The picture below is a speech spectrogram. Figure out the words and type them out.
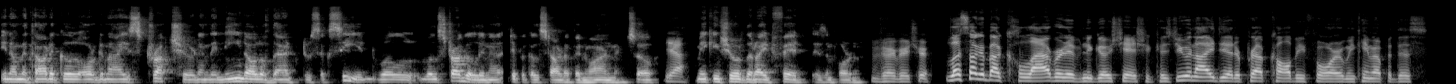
you know methodical organized structured and they need all of that to succeed will will struggle in a typical startup environment. So yeah. making sure the right fit is important. Very very true. Let's talk about collaborative negotiation because you and i did a prep call before and we came up with this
